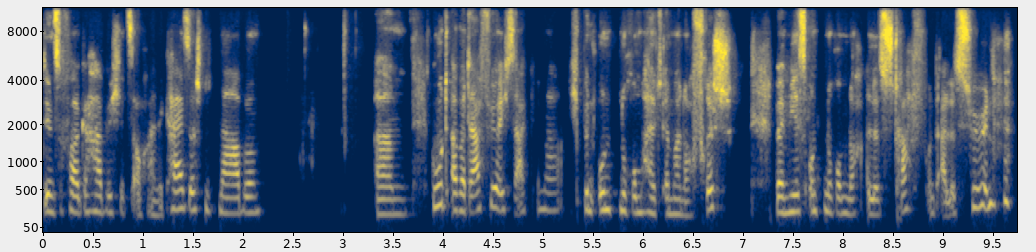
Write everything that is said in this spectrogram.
Demzufolge habe ich jetzt auch eine Kaiserschnittnarbe. Ähm, gut, aber dafür, ich sage immer, ich bin untenrum halt immer noch frisch. Bei mir ist untenrum noch alles straff und alles schön.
